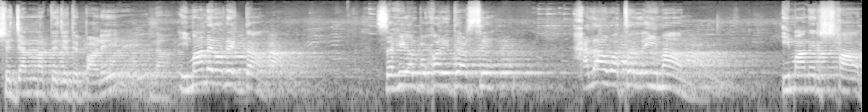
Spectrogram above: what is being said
সে জান্নাতে যেতে পারে না। ইমানের অনেক দাম। সহিয়াল বুখারিতে আসছে, হালাওয়াতাল ইমান ইমানের স্বাদ।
